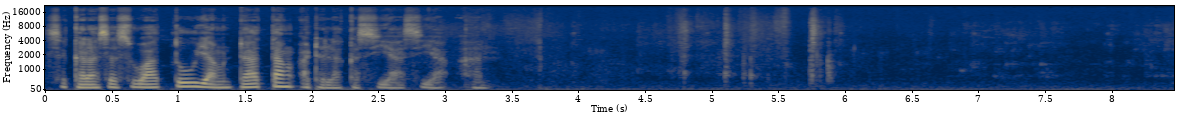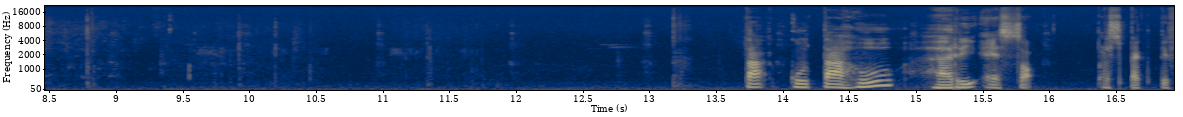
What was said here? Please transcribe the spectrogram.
Segala sesuatu yang datang adalah kesia-siaan. tak ku tahu hari esok. Perspektif.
